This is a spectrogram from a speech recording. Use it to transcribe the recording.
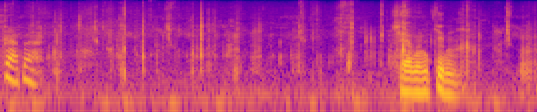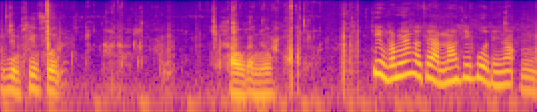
แซ่บอะแซ่บน้ำจิ้มน้ำ จิ้มซีฟู้ดเข้ากันอยู่จิ้มกับหยังก็แซ่บเนาะซีฟู้ดนี่เนาะอืม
